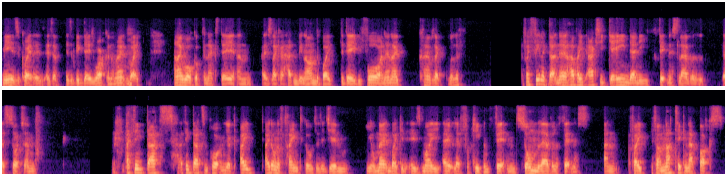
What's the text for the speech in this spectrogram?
me is a quite is a is a big day's work on a mountain bike. And I woke up the next day and I was like I hadn't been on the bike the day before, and then I kind of was like, well, if if I feel like that now, have I actually gained any fitness level as such? And I think that's I think that's important. Look, I I don't have time to go to the gym you know, mountain biking is my outlet for keeping fit and some level of fitness. And if I if I'm not ticking that box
